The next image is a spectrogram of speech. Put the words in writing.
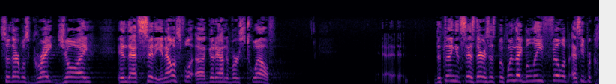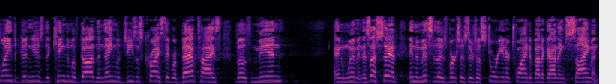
So there was great joy in that city. And now let's uh, go down to verse 12 the thing it says there is this, but when they believed Philip as he proclaimed the good news of the kingdom of God in the name of Jesus Christ, they were baptized, both men and women. As I said, in the midst of those verses, there's a story intertwined about a guy named Simon.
